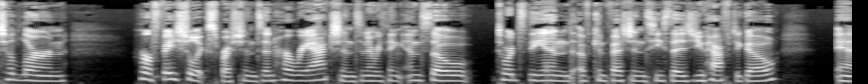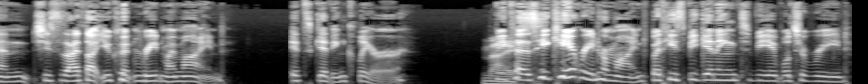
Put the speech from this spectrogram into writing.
to learn her facial expressions and her reactions and everything. And so, towards the end of Confessions, he says, "You have to go," and she says, "I thought you couldn't read my mind." It's getting clearer nice. because he can't read her mind, but he's beginning to be able to read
